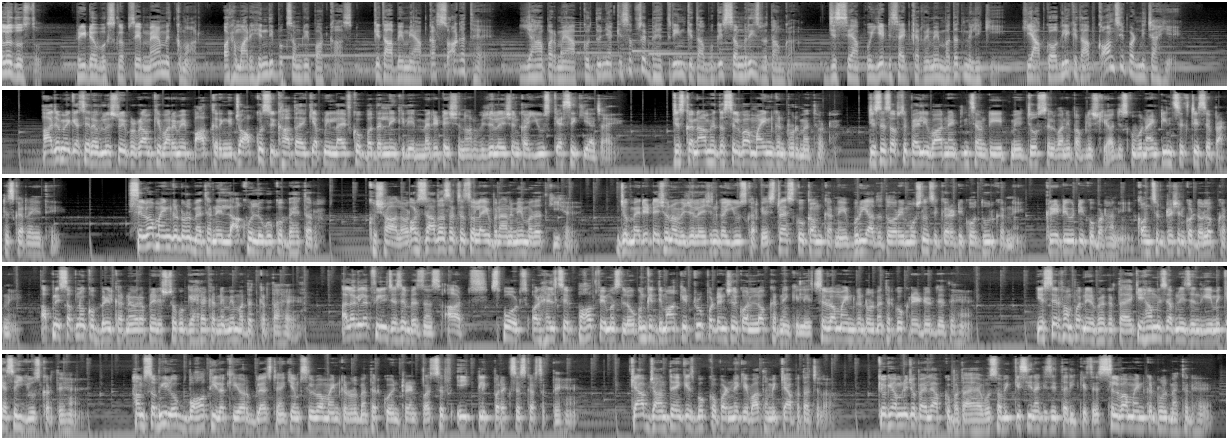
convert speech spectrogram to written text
Hello दोस्तों reader books club से मैं अमित कुमार और हमारे हिंदी बुक समरी पॉडकास्ट किताबें में आपका स्वागत है। यहाँ पर मैं आपको दुनिया की सबसे बेहतरीन किताबों की समरीज बताऊँगा, जिससे आपको ये डिसाइड करने में मदद मिलेगी कि आपको अगली किताब कौन सी पढ़नी चाहिए। आज हम एक ऐसे रेवोल्यूशनरी प्रोग्राम के बारे में बात करेंगे जो आपको सिखाता है कि अपनी लाइफ को बदलने के लिए मेडिटेशन और विजुलेशन का यूज़ कैसे किया जाए, जिसका नाम है the Silva mind control method जिसे सबसे पहली बार 1978 में जोस सिल्वा ने पब्लिश किया, जिसको वो 1960 से प्रैक्टिस कर रहे थे। सिल्वा माइंड कंट्रोल मेथड ने लाखों लोगों को बेहतर, खुशहाल और ज़्यादा सक्सेसफुल लाइफ बनाने में मदद की है, जो मेडिटेशन और विजुअलाइजेशन का यूज़ करके स्ट्रेस को कम करने, बुरी आदतों और इमोशनल सिक्योरिटी को दूर करने क्रिएटिविटी को बढ़ाने कॉन्सेंट्रेशन को डेवलप करने, अपने सपनों को बिल्ड करने और अपने रिश्तों को गहरा करने में मदद करता है। अलग अलग फ़ील्ड जैसे बिज़नेस आर्ट्स स्पोर्ट्स और हेल्थ से बहुत फ़ेमस लोग उनके दिमाग के ट्रू पोटेंशियल को अनलॉक करने के लिए सिल्वर माइंड कंट्रोल मेथड को क्रेडिट देते हैं। यह सिर्फ़ हम पर निर्भर करता है कि हम इसे अपनी ज़िंदगी में कैसे यूज़ करते हैं। हम सभी लोग बहुत ही लकी और ब्लेस्ड हैं कि हम सिल्वर माइंड कंट्रोल मेथड को इंटरनेट पर सिर्फ़ एक क्लिक पर एक्सेस कर सकते हैं। क्या आप जानते हैं कि इस बुक को पढ़ने के बाद हमें क्या पता चला? क्योंकि हमने जो पहले आपको बताया है, वो सभी किसी ना किसी तरीके से सिल्वर माइंड कंट्रोल मेथड है।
